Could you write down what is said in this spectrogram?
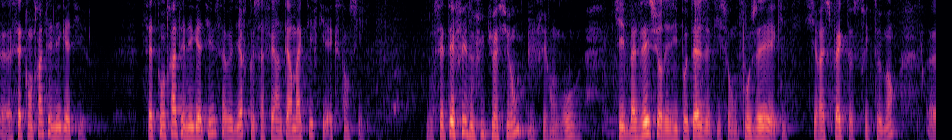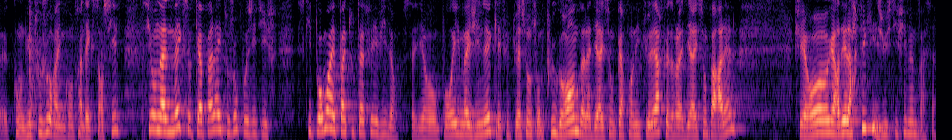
euh, cette contrainte est négative. Cette contrainte est négative, ça veut dire que ça fait un terme actif qui est extensible. Donc cet effet de fluctuation, l'écrire en gros, qui est basé sur des hypothèses qui sont posées et qui, respectent strictement, euh, conduit toujours à une contrainte extensible, si on admet que ce kappa-là est toujours positif. Ce qui pour moi n'est pas tout à fait évident. C'est-à-dire on pourrait imaginer que les fluctuations sont plus grandes dans la direction perpendiculaire que dans la direction parallèle. J'ai regardé l'article, il ne justifie même pas ça.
